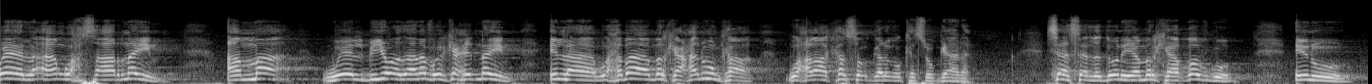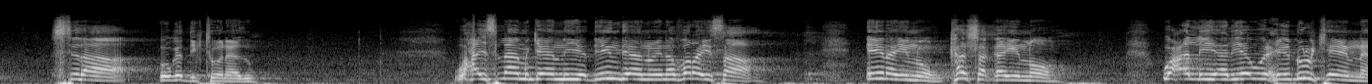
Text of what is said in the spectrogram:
weel aan wax saarnayn ama weel biyood aan afka ka xidhnayn ilaa waxbaa markaa xanuunka waxbaa ka soo gala oo ka soo gaadha sidaasaa la doonayaa markaa qofku inuu sidaa uga digtoonaado waxaa islaamkeenna iyo diinteennu ina faraysaa inaynu ka shaqayno. Waxa la yaaliya wixii dhulkeenna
